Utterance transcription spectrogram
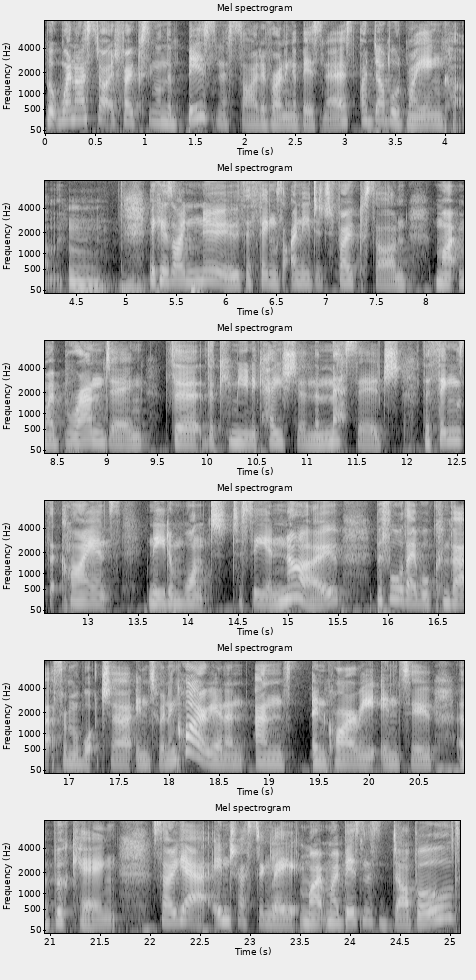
But when I started focusing on the business side of running a business, I doubled my income mm. because I knew the things that I needed to focus on my, my branding, the, the communication, the message, the things that clients need and want to see and know before they will convert from a watcher into an inquiry and, and, and inquiry into a booking. So, yeah, interestingly, my, my business doubled.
